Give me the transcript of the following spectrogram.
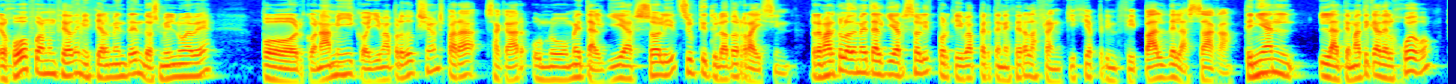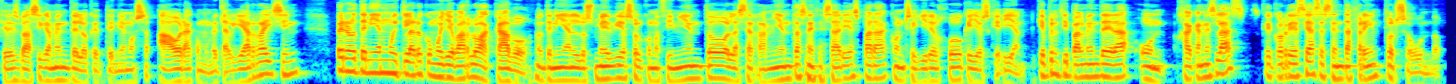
El juego fue anunciado inicialmente en 2009 por Konami y Kojima Productions para sacar un nuevo Metal Gear Solid subtitulado Rising. Remarco lo de Metal Gear Solid porque iba a pertenecer a la franquicia principal de la saga. Tenían la temática del juego, que es básicamente lo que tenemos ahora como Metal Gear Rising, pero no tenían muy claro cómo llevarlo a cabo, no tenían los medios o el conocimiento o las herramientas necesarias para conseguir el juego que ellos querían, que principalmente era un hack and slash que corriese a 60 frames por segundo.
